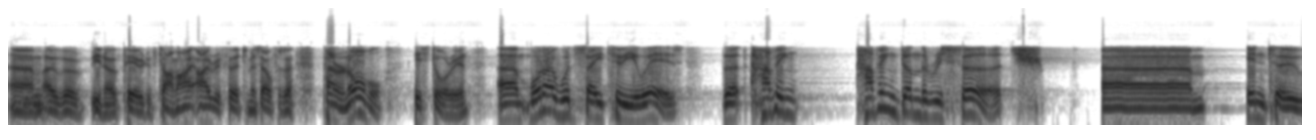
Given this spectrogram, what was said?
um, over you know a period of time, I, I refer to myself as a paranormal historian. Um, what I would say to you is that having having done the research um, into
